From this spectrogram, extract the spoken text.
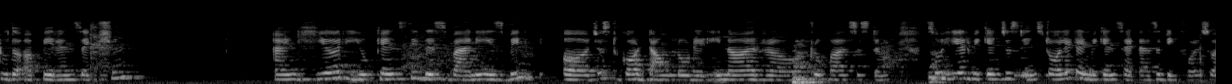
to the appearance section. And here you can see this Vani is been uh, just got downloaded in our uh, Drupal system. So here we can just install it and we can set as a default. So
